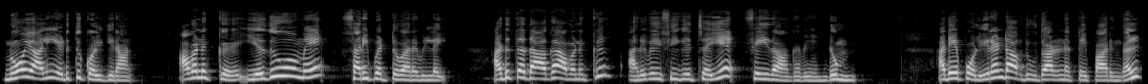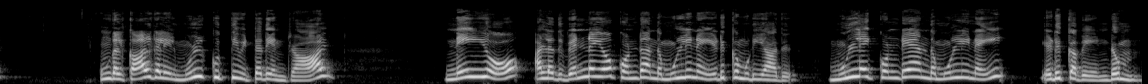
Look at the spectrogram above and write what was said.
நோயாளி எடுத்துக்கொள்கிறான். அவனுக்கு எதுவுமே சரிப்பட்டு வரவில்லை. அடுத்ததாக அவனுக்கு அறுவை சிகிச்சையே செய்தாக வேண்டும். அதேபோல் இரண்டாவது உதாரணத்தை பாருங்கள். உங்கள் கால்களில் முள் குத்தி விட்டது என்றால் நெய்யோ அல்லது வெண்ணையோ கொண்டு அந்த முள்ளினை எடுக்க முடியாது. முள்ளை கொண்டே அந்த முள்ளினை எடுக்க வேண்டும்.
